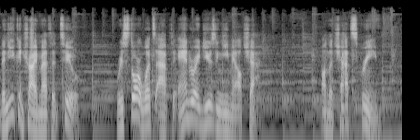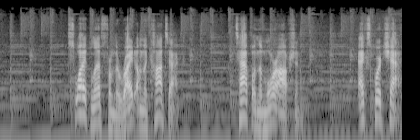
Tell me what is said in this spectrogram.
then you can try method 2. Restore WhatsApp to Android using email chat. On the chat screen, swipe left from the right on the contact Tap on the More option. Export chat.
